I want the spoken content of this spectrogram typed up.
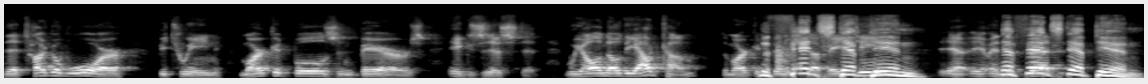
the tug of war between market bulls and bears existed. We all know the outcome. The market the finished Fed up 18. stepped in. Yeah, the, the Fed, Fed, stepped in.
